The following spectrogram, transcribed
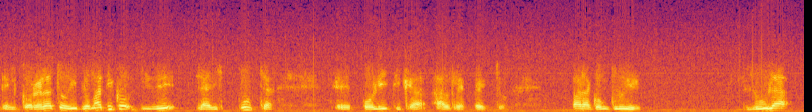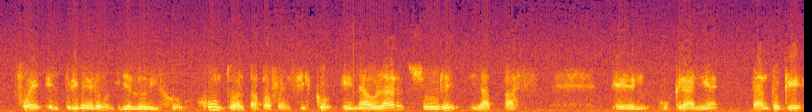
del correlato diplomático y de la disputa eh, política al respecto. Para concluir, Lula fue el primero, y él lo dijo, junto al Papa Francisco, en hablar sobre la paz en Ucrania, tanto que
